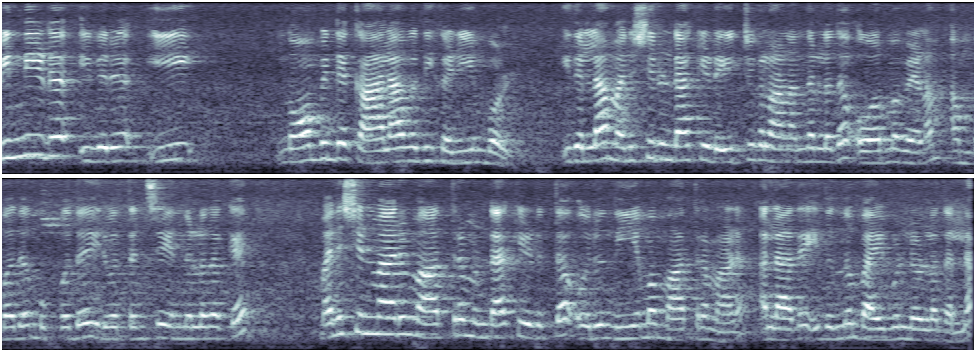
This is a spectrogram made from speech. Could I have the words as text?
പിന്നീട് ഇവർ ഈ നോമ്പിന്റെ കാലാവധി കഴിയുമ്പോൾ ഇതെല്ലാം മനുഷ്യരുണ്ടാക്കിയ ഡേറ്റുകളാണെന്നുള്ളത് ഓർമ്മ വേണം. അമ്പത് മുപ്പത് ഇരുപത്തഞ്ച് എന്നുള്ളതൊക്കെ മനുഷ്യന്മാർ മാത്രം ഉണ്ടാക്കിയെടുത്ത ഒരു നിയമം മാത്രമാണ്. അല്ലാതെ ഇതൊന്നും ബൈബിളിലുള്ളതല്ല.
